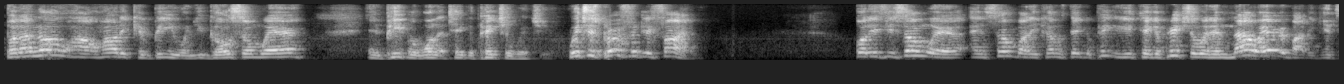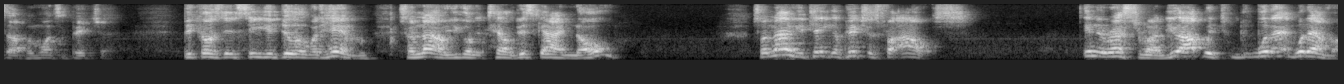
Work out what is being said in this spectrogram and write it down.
but I know how hard it can be when you go somewhere and people want to take a picture with you, which is perfectly fine. But if you're somewhere and somebody comes take a picture, you take a picture with him. Now everybody gets up and wants a picture because they see you do it with him. So now you're going to tell this guy no. So now you're taking pictures for hours in the restaurant. You're out with whatever.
